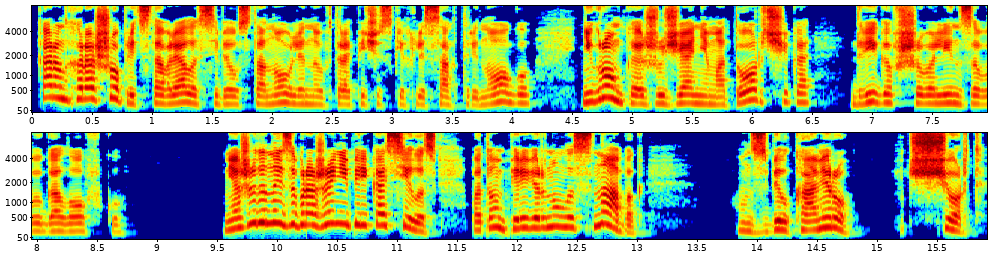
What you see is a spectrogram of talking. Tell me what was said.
Карен хорошо представляла себе установленную в тропических лесах треногу, негромкое жужжание моторчика, двигавшего линзовую головку. Неожиданно изображение перекосилось, потом перевернулось на бок. Он сбил камеру, Черт!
